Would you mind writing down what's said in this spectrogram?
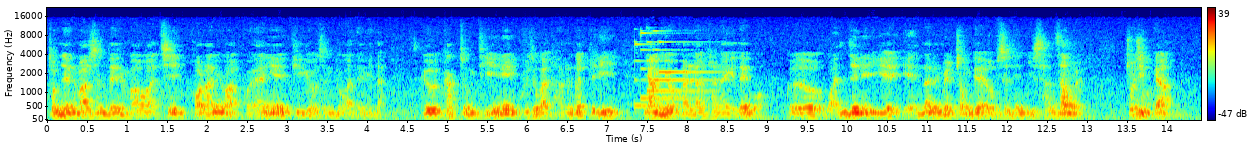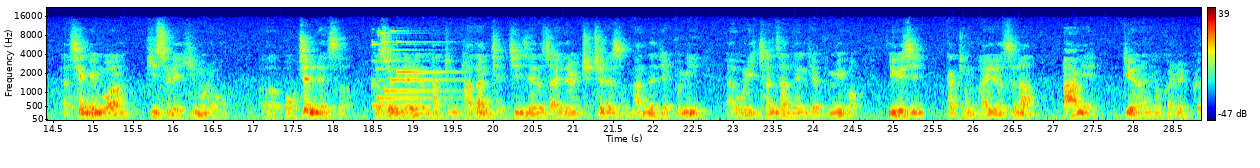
좀 전에 말씀드린 바와 같이 호랑이와 고양이의 비교 정도가 됩니다. 그 각종 DNA 구조가 다른 것들이 양효과를 나타내게 되고 그 완전히 이게 옛날에 멸종되어 없어진 이 산삼을 조직병, 어, 생명공학 기술의 힘으로 어, 복제를 해서 그 속에 들어있는 각종 다당체, 진세노사이드를 추출해서 만든 제품이 어, 우리 천산정 제품이고 이것이 각종 바이러스나 암에 뛰어난 효과를 거-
